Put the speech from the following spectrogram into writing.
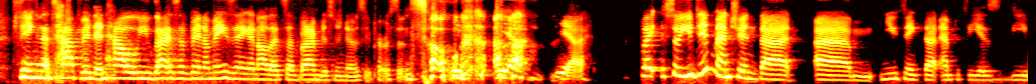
thing that's happened and how you guys have been amazing and all that stuff. But I'm just a nosy person. So Yeah. um, Yeah. but so you did mention that um you think that empathy is the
